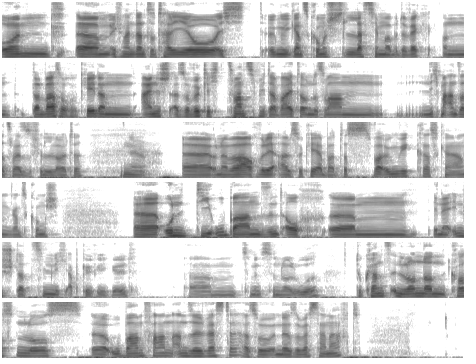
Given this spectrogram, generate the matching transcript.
Und ähm, ich meine dann total, yo, ich irgendwie ganz komisch, lass hier mal bitte weg. Und dann war es auch okay, dann eine, also wirklich 20 Meter weiter und es waren nicht mal ansatzweise so viele Leute. ja. Äh, und dann war auch wieder alles okay, aber das war irgendwie krass, keine Ahnung, ganz komisch. Äh, und die U-Bahnen sind auch ähm, in der Innenstadt ziemlich abgeriegelt. Ähm, zumindest zu 0 Uhr. Du kannst in London kostenlos äh, U-Bahn fahren an Silvester, also in der Silvesternacht.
